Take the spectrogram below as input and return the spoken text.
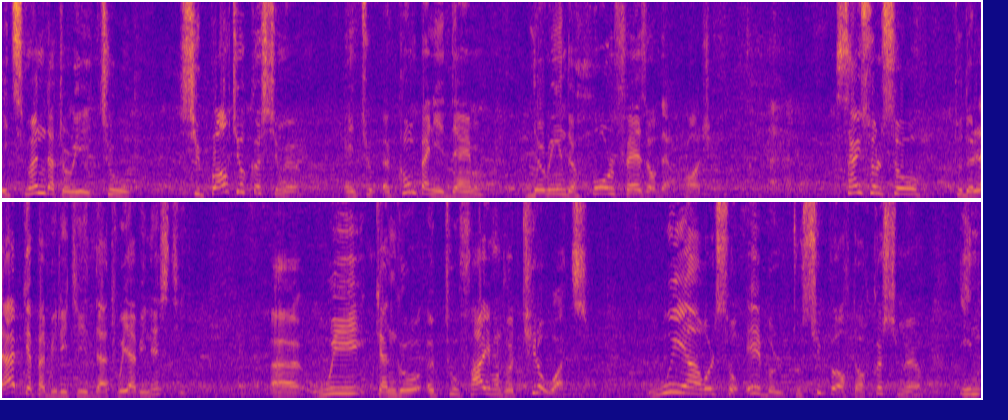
it's mandatory to support your customer and to accompany them during the whole phase of their project. Thanks also to the lab capability that we have in ST, uh, we can go up to 500 kilowatts. We are also able to support our customer in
